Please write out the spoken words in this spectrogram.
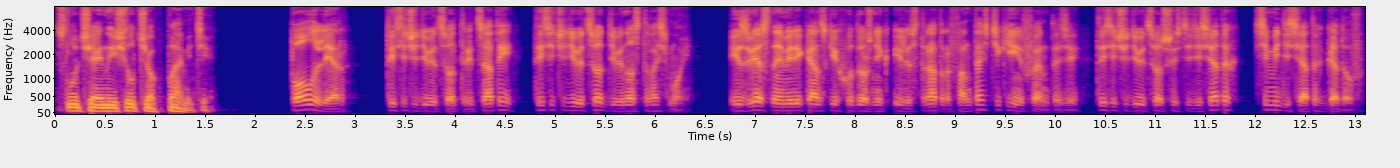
случайный щелчок памяти. Пол Лер, 1930-1998 известный американский художник-иллюстратор фантастики и фэнтези 1960-70-х годов.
